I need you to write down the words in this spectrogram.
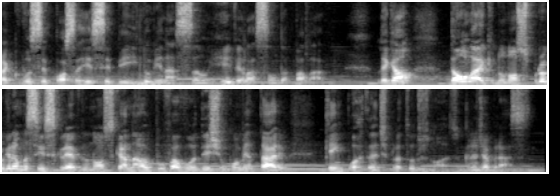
para que você possa receber iluminação e revelação da palavra. Legal? Dá um like no nosso programa, se inscreve no nosso canal e, por favor, deixe um comentário que é importante para todos nós. Um grande abraço.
